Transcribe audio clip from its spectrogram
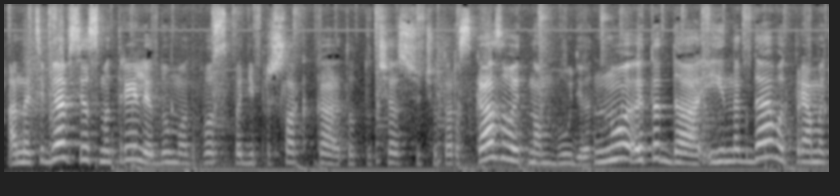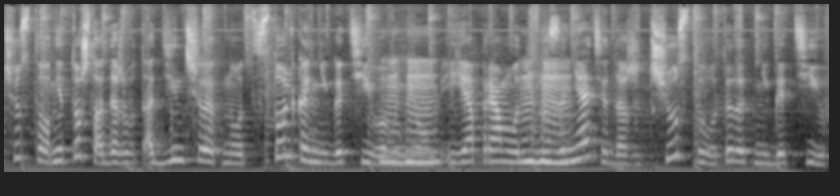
а на тебя все смотрели, думают, господи, пришла какая-то, тут сейчас еще что-то рассказывать нам будет. Но это да, и иногда вот прямо чувствовала, не то, что, а даже вот один человек, но вот столько негатива в Мгм. нем, и я прямо вот Мгм. на занятии даже чувствую вот этот негатив.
